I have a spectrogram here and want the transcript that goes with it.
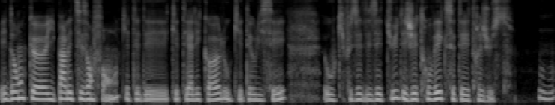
Et donc, euh, il parlait de ses enfants qui étaient, des, qui étaient à l'école ou qui étaient au lycée ou qui faisaient des études. Et j'ai trouvé que c'était très juste. Mhm.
